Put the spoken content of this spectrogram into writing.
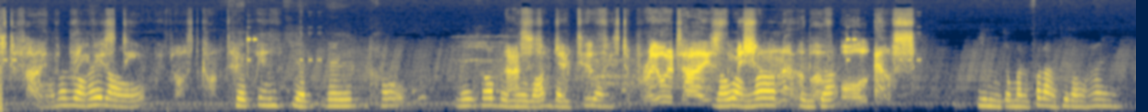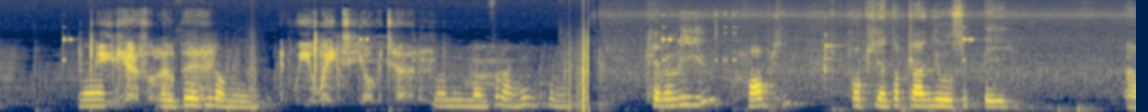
is to find Oh, the มันบอกให้ previous เรา team we've lost เขต contact มัน with. เกลียดในเขาในเข้าไปใน Last วัดดันเที่ย objective ง is to prioritize the Lo mission hoàng hoa, above mình all else. อิ่มกับมันฝรั่งที่เราให้และ Be careful เล out เซอร์ there, ที่เรามี and we await your return. เรามีมันฝรั่งให้คุณแคลอรี่พร้อมพอเพียงต่อการอยู่สิบปี เอา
